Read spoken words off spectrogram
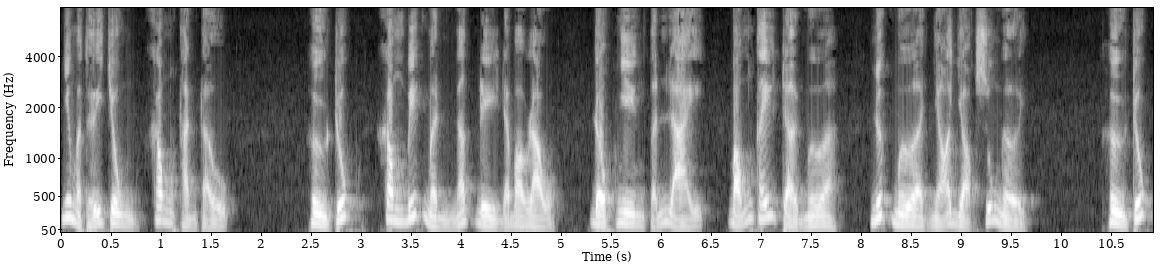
nhưng mà Thủy chung không thành tựu. Hư Trúc không biết mình ngất đi đã bao lâu, đột nhiên tỉnh lại, bỗng thấy trời mưa, nước mưa nhỏ giọt xuống người. Hư Trúc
